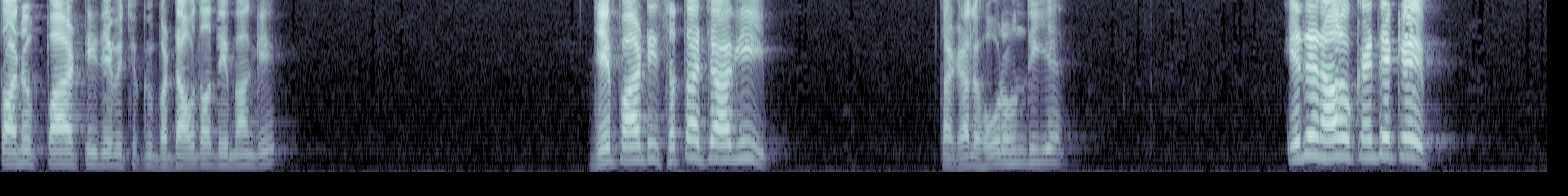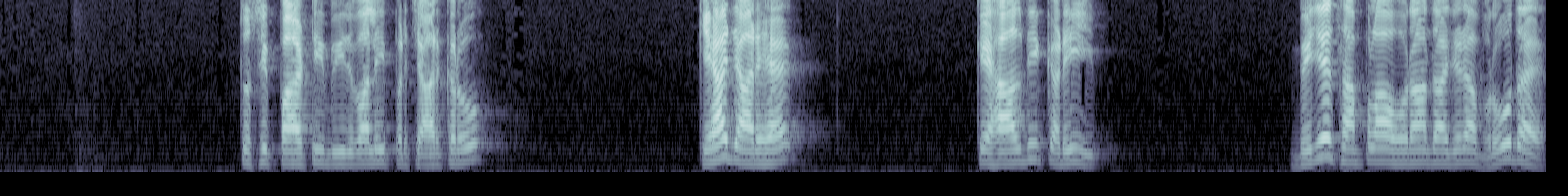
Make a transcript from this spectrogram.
ਤੁਹਾਨੂੰ ਪਾਰਟੀ ਦੇ ਵਿੱਚ ਕੋਈ ਵੱਡਾ ਅਹੁਦਾ ਦੇਵਾਂਗੇ। ਜੇ ਪਾਰਟੀ ਸੱਤਾ 'ਚ ਆ ਗਈ ਤਾਂ ਗੱਲ ਹੋਰ ਹੁੰਦੀ ਹੈ। ਇਹਦੇ ਨਾਲ ਉਹ ਕਹਿੰਦੇ ਕਿ ਤੁਸੀਂ ਪਾਰਟੀ ਉਮੀਦਵਾਰ ਲਈ ਪ੍ਰਚਾਰ ਕਰੋ। ਕਿਹਾ ਜਾ ਰਿਹਾ ਹੈ ਕਿ ਹਾਲ ਦੀ ਘੜੀ ਵਿਜੇ ਸੰਪਲਾ ਹੋਰਾਂ ਦਾ ਜਿਹੜਾ ਵਿਰੋਧ ਹੈ,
